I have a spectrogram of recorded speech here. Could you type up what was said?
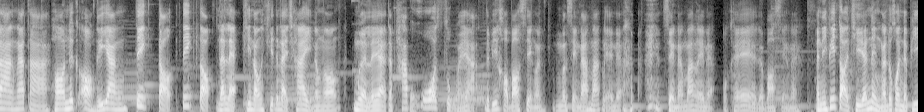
ร่างหน้าตา พอนึกออกหรือยัง ติ๊กตอกติ๊กตอกนั่นแหละที่น้องคิดนั่นแหละใช่น้องๆ เหมือนเลยอะแต่ภาพโคตรสวยอะเดี๋ยวพี่ขอเบาเสียงก่อนมันเสียงดังมากเลยเนี่ยเสียงดังมากเลยเนี่ยโอเคเดี๋ยวเบาเสียงนะอันนี้พี่ต่อทีละหนึ่งนะทุกคนเดี๋ยวพี่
